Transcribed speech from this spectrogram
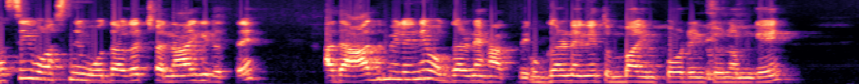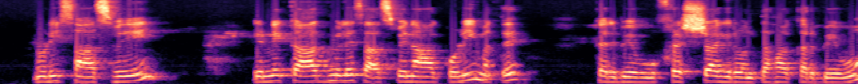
ಹಸಿ ವಾಸನೆ ಹೋದಾಗ ಚೆನ್ನಾಗಿರುತ್ತೆ. ಅದಾದ್ಮೇಲೆನೆ ಒಗ್ಗರಣೆ ಹಾಕ್ಬೇಕು. ಒಗ್ಗರಣೆನೆ ತುಂಬಾ ಇಂಪಾರ್ಟೆಂಟ್ ನಮ್ಗೆ. ನೋಡಿ ಸಾಸಿವೆ, ಎಣ್ಣೆ ಕಾದ್ಮೇಲೆ ಸಾಸಿವೆನ ಹಾಕೊಳ್ಳಿ ಮತ್ತೆ ಕರಿಬೇವು ಫ್ರೆಶ್ ಆಗಿರುವಂತಹ ಕರಿಬೇವು.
